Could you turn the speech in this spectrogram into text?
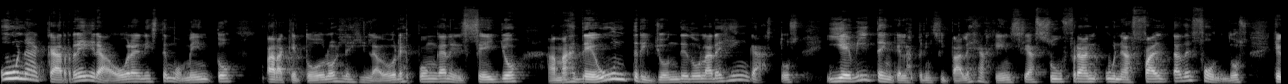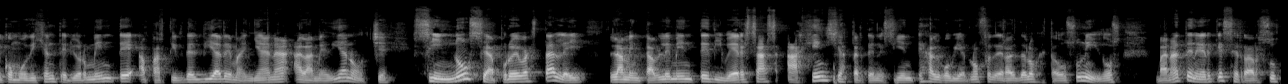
una carrera ahora en este momento para que todos los legisladores pongan el sello a más de un trillón de dólares en gastos y eviten que las principales agencias sufran una falta de fondos que, como dije anteriormente, a partir del día de mañana a la medianoche, si no se aprueba esta ley, lamentablemente diversas agencias pertenecientes al gobierno federal de los Estados Unidos van a tener que cerrar sus,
